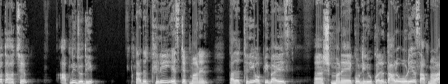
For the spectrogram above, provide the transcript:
কথা হচ্ছে, আপনি যদি তাদের থ্রি স্টেপ মানেন, তাদের থ্রি অপটিমাইজ মানে কন্টিনিউ করেন, তাহলে অডিয়েন্স আপনারা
